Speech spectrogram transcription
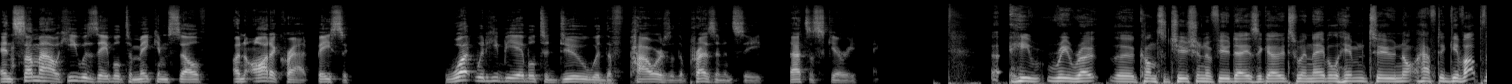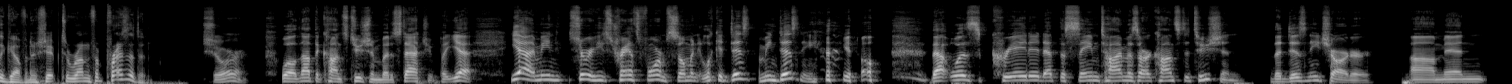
And somehow he was able to make himself an autocrat, basically. What would he be able to do with the powers of the presidency? That's a scary thing. Uh, he rewrote the Constitution a few days ago to enable him to not have to give up the governorship to run for president. Sure. Well, not the Constitution, but a statute. But yeah, yeah. I mean, sure, he's transformed so many. Look at Disney. I mean, Disney. You know, that was created at the same time as our Constitution, the Disney Charter, um, and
